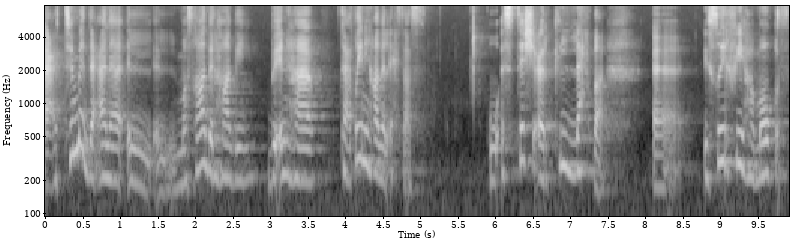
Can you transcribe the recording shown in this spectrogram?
أعتمد على المصادر هذه بإنها تعطيني هذا الإحساس. وأستشعر كل لحظة آه، يصير فيها موقف.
